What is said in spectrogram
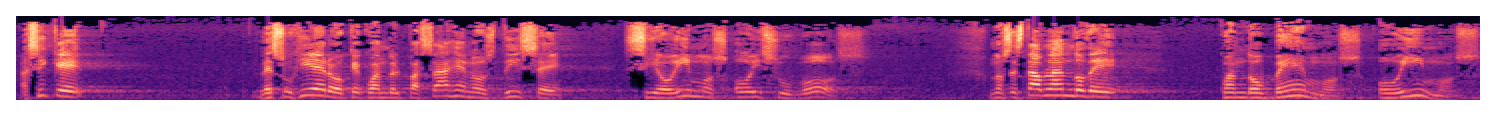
Así que les sugiero que cuando el pasaje nos dice, si oímos hoy su voz, nos está hablando de cuando vemos, oímos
